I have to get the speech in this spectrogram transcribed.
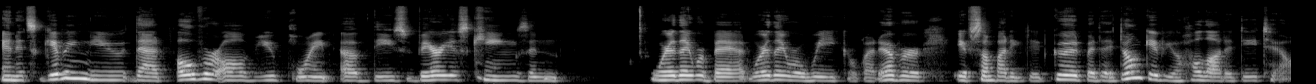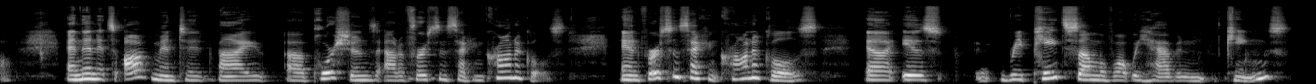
and it's giving you that overall viewpoint of these various kings and where they were bad, where they were weak, or whatever, if somebody did good, but they don't give you a whole lot of detail. And then it's augmented by uh, portions out of First and Second Chronicles. And First and Second Chronicles uh, is repeats some of what we have in Kings,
